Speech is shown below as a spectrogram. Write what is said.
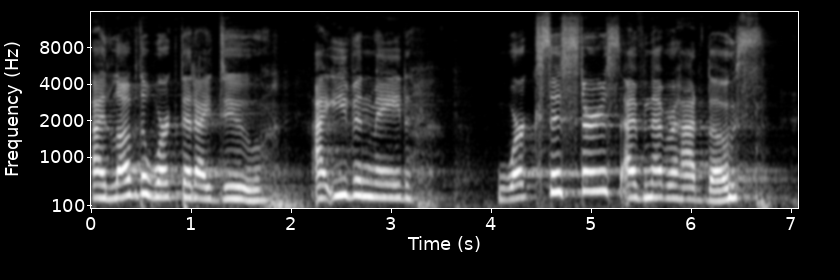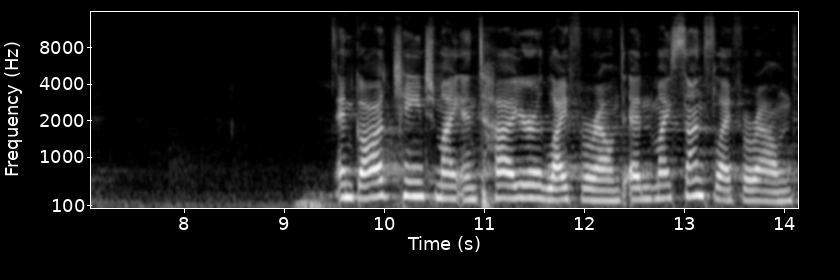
I love the work that I do. I even made work sisters. I've never had those. And God changed my entire life around and my son's life around.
